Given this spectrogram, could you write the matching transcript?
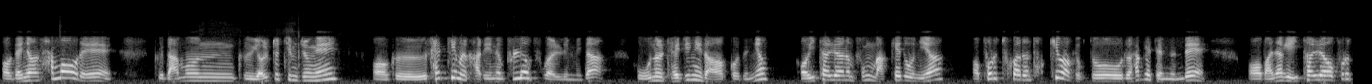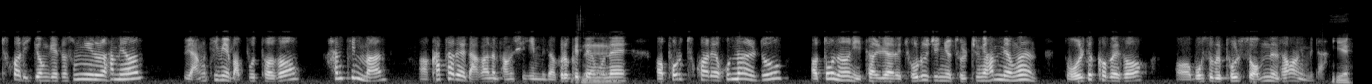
어, 내년 3월에 그 남은 그 12팀 중에 어, 그 세 팀을 가리는 플레이오프가 열립니다. 오늘 대진이 나왔거든요. 어, 이탈리아는 북마케도니아, 어, 포르투갈은 터키와 격돌을 하게 됐는데 어, 만약에 이탈리아와 포르투갈 이 경기에서 승리를 하면 양 팀이 맞붙어서 한 팀만 어, 카타르에 나가는 방식입니다. 그렇기 네. 때문에 어, 포르투갈의 호날두 어, 또는 이탈리아의 조르지뉴 둘 중에 한 명은 월드컵에서 어, 모습을 볼 수 없는 상황입니다. 예.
